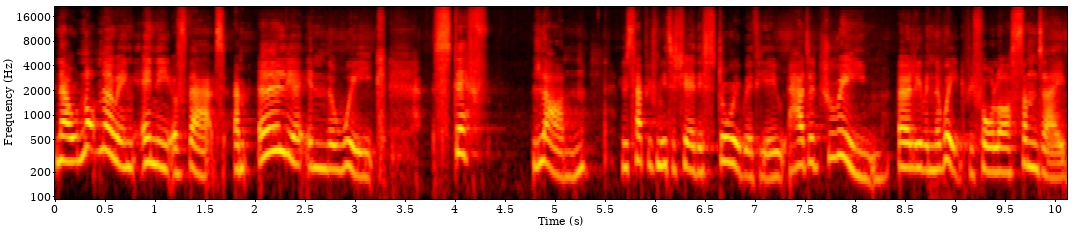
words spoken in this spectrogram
Now, not knowing any of that, um, earlier in the week, Steph Lunn, who's happy for me to share this story with you, had a dream earlier in the week before last Sunday.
